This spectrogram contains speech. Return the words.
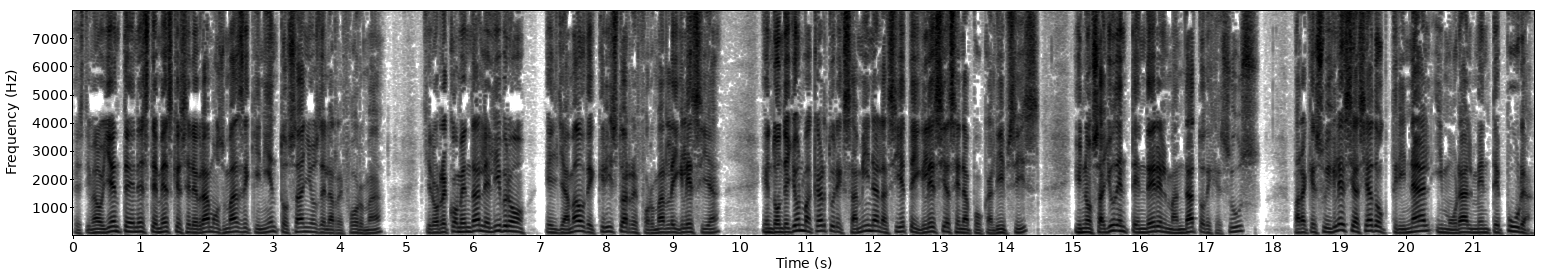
Estimado oyente, en este mes que celebramos más de 500 años de la Reforma, quiero recomendarle el libro El llamado de Cristo a reformar la Iglesia, en donde John MacArthur examina las siete iglesias en Apocalipsis y nos ayuda a entender el mandato de Jesús para que su iglesia sea doctrinal y moralmente pura.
